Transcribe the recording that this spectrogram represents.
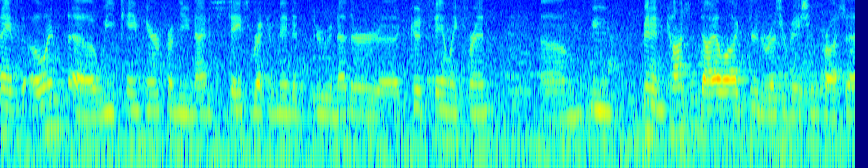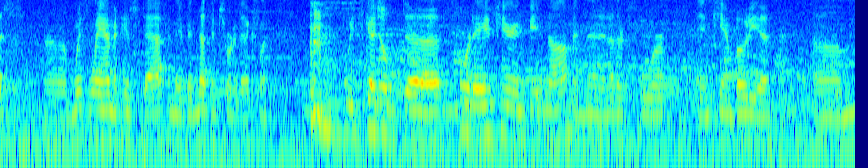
name's Owen. Uh, we came here from the United States, recommended through another uh, good family friend. Um, we've been in constant dialogue through the reservation process um, with Lamb and his staff, and they've been nothing short of excellent. we scheduled uh, four days here in Vietnam and then another four in Cambodia. Um,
